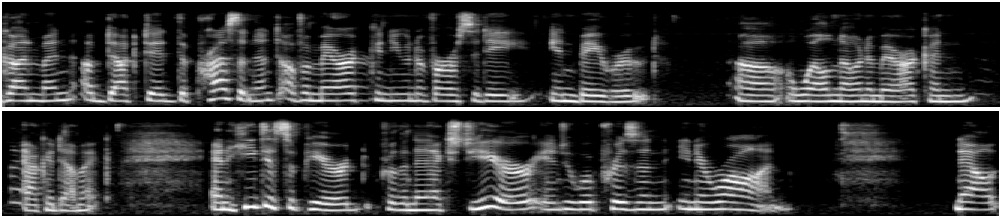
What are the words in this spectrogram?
gunmen abducted the president of American University in Beirut, uh, a well known American academic. And he disappeared for the next year into a prison in Iran. Now,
